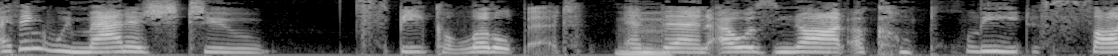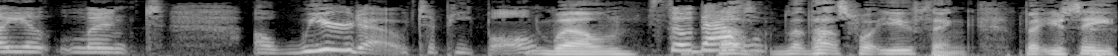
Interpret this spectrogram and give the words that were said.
I think we managed to speak a little bit. And then I was not a complete silent uh, weirdo to people. Well, So that that's, that's what you think. But you see,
